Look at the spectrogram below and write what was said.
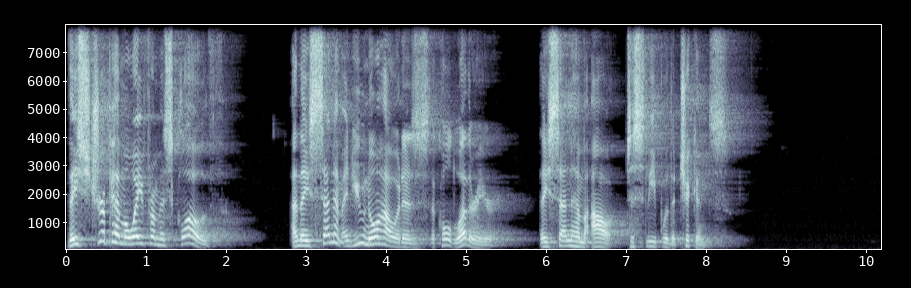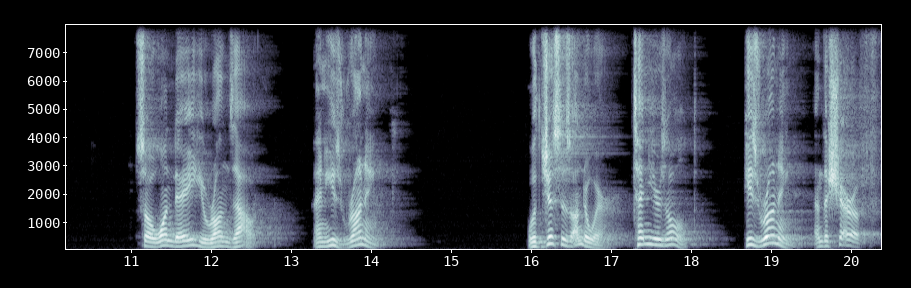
They strip him away from his clothes and they send him, and you know how it is, the cold weather here. They send him out to sleep with the chickens. So one day he runs out and he's running with just his underwear, 10 years old. He's running, and the sheriff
